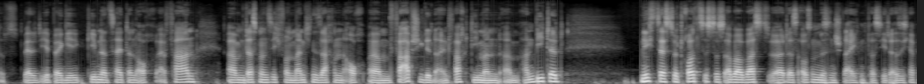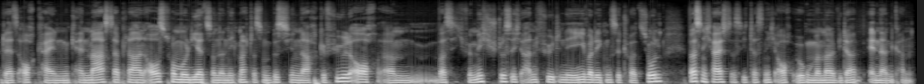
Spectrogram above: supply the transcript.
das werdet ihr bei gegebener Zeit dann auch erfahren, ähm, dass man sich von manchen Sachen auch ähm, verabschiedet einfach, die man ähm, anbietet. Nichtsdestotrotz ist das aber was, äh, das auch so ein bisschen schleichend passiert. Also ich habe da jetzt auch keinen kein Masterplan ausformuliert, sondern ich mache das so ein bisschen nach Gefühl auch, ähm, was sich für mich schlüssig anfühlt in der jeweiligen Situation, was nicht heißt, dass ich das nicht auch irgendwann mal wieder ändern kann.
